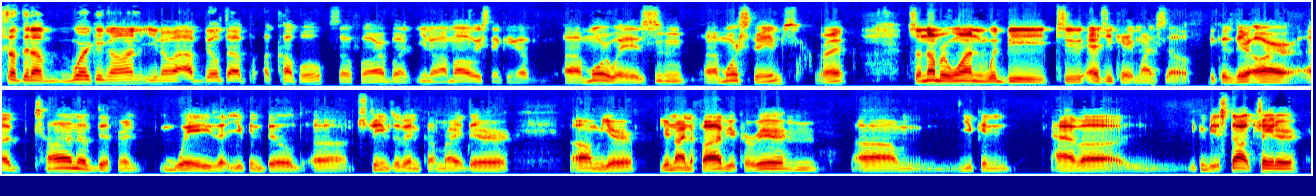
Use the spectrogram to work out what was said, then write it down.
Something I'm working on. You know, I've built up a couple so far, but you know, I'm always thinking of uh, more ways, mm-hmm. uh, more streams, right? So number one would be to educate myself because there are a ton of different ways that you can build uh, streams of income. Right there, um, your your nine to five, your career. Mm-hmm. Um, you can have a you can be a stock trader.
